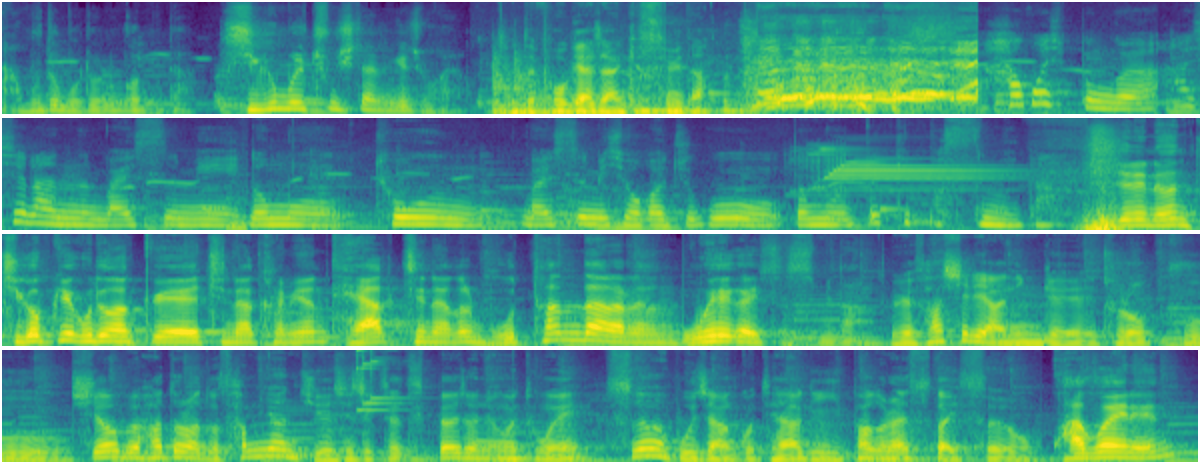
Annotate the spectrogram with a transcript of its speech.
아무도 모르는 겁니다. 지금을 충실하는 게 좋아요. 절대 포기하지 않겠습니다. 하고 싶은 거 하시라는 말씀이 너무 좋은 말씀이셔가지고 너무 뜻깊었습니다. 예전에는 직업계 고등학교에 진학하면 대학 진학을 못한다라는 오해가 있었습니다. 그게 사실이 아닌 게 졸업 후 취업을 하더라도 3년 뒤에 재직자 특별 전형을 통해 수능을 보지 않고 대학에 입학을 할 수가 있어요. 과거에는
